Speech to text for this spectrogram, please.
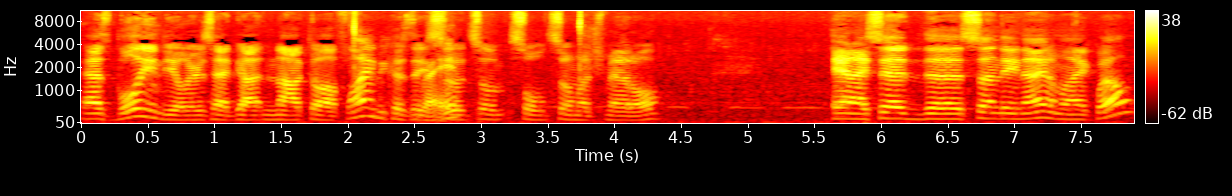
as bullion dealers had gotten knocked offline because they Right. sold, so, sold so much metal. And I said the Sunday night, I'm like, well,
